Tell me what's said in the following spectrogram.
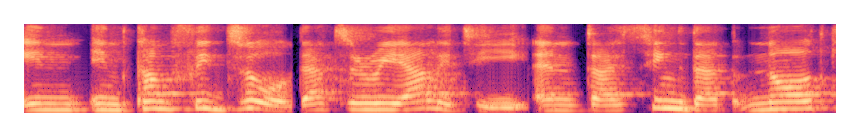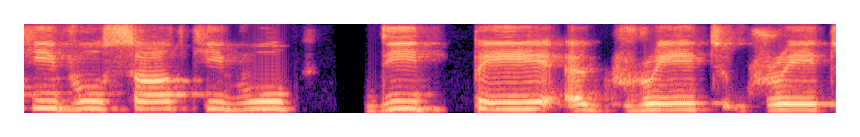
in, in conflict zone. That's a reality. And I think that North Kivu, South Kivu, did pay a great, great,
